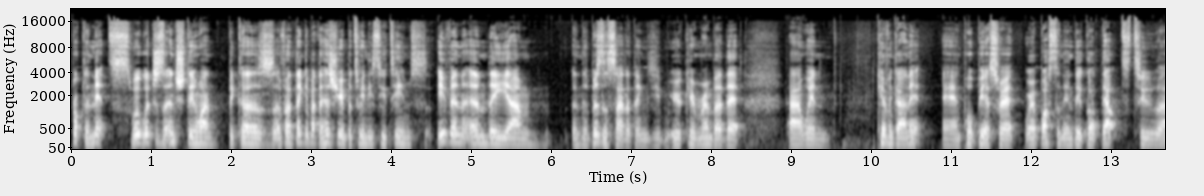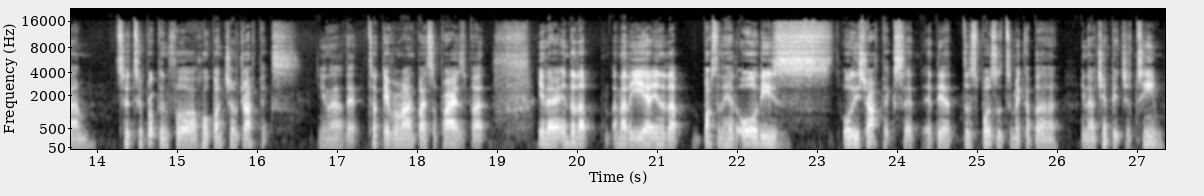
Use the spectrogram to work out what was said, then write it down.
Brooklyn Nets, which is an interesting one because if I think about the history between these two teams, even in the um, in the business side of things, you, you can remember that uh, when Kevin Garnett and Paul Pierce were at, were at Boston and they got dealt to um, to to Brooklyn for a whole bunch of draft picks. You know that took everyone by surprise, but you know ended up another year. Ended up Boston had all these all these draft picks at, at their disposal to make up a you know championship team.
